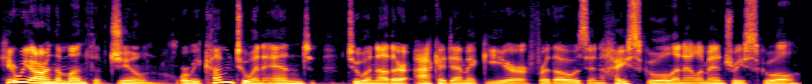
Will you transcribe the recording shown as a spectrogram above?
Here we are in the month of June, where we come to an end to another academic year for those in high school and elementary school.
